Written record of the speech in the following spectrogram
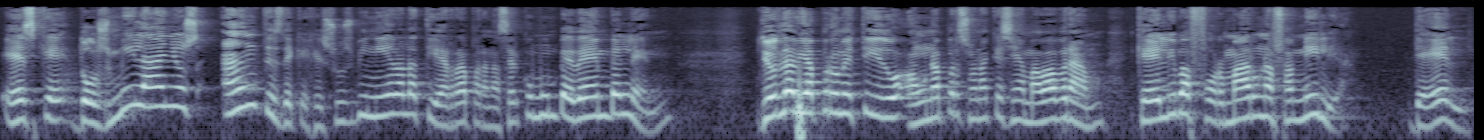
es que dos mil años antes de que Jesús viniera a la tierra para nacer como un bebé en Belén, Dios le había prometido a una persona que se llamaba Abraham que él iba a formar una familia de él.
